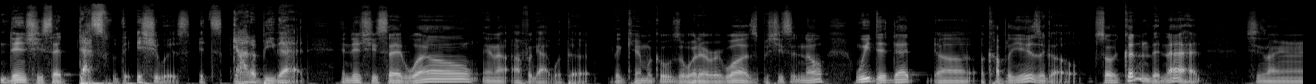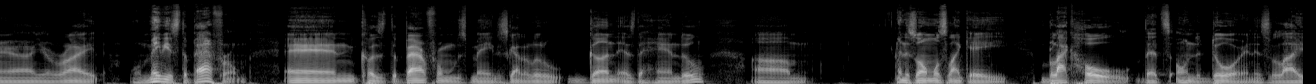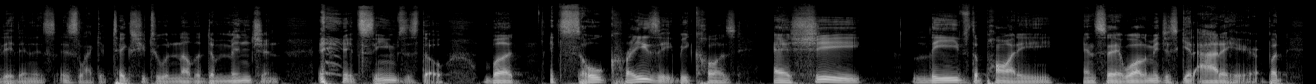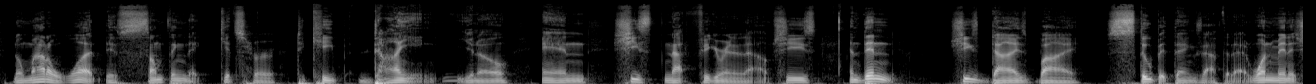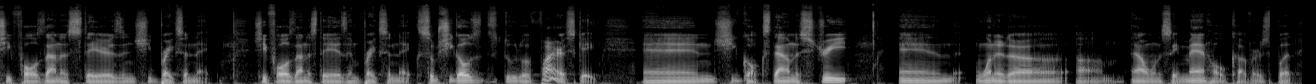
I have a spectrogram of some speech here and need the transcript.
And then she said, That's what the issue is. It's got to be that. And then she said, Well, and I, I, forgot what the, the chemicals or whatever it was, but she said, No, we did that uh, a couple of years ago. So it couldn't have been that. She's like, Yeah, you're right. Well, maybe it's the bathroom and because the bathroom was made, it's got a little gun as the handle, um, and it's almost like a black hole that's on the door and it's lighted and it's it's like it takes you to another dimension. it seems as though, but it's so crazy because as she leaves the party and say, "Well, let me just get out of here," but no matter what, there's something that gets her to keep dying, you know, and she's not figuring it out. She's and then she dies by stupid things after that. One minute she falls down the stairs and she breaks her neck. She falls down the stairs and breaks her neck. So she goes through the fire escape and she walks down the street and one of the um, I don't want to say manhole covers, but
